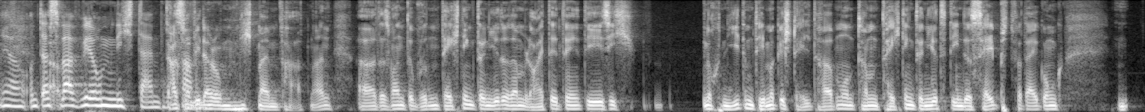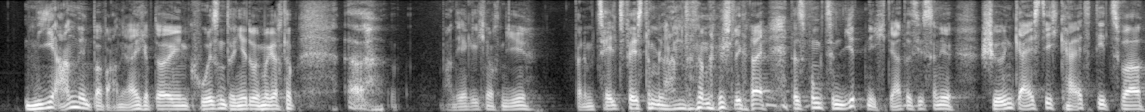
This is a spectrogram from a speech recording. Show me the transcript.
Ja, und das war wiederum nicht dein Programm. Das war wiederum nicht mein Part. Nein. Äh, das waren, da wurden Techniken trainiert und haben Leute, die, die sich noch nie dem Thema gestellt haben und haben Techniken trainiert, die in der Selbstverteidigung nie anwendbar waren. Ja, ich habe da in Kursen trainiert, wo ich mir gedacht habe, äh, waren die eigentlich noch nie bei einem Zeltfest am Land oder einer Schlägerei. Das funktioniert nicht. Ja. Das ist eine Schöngeistigkeit, die zwar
